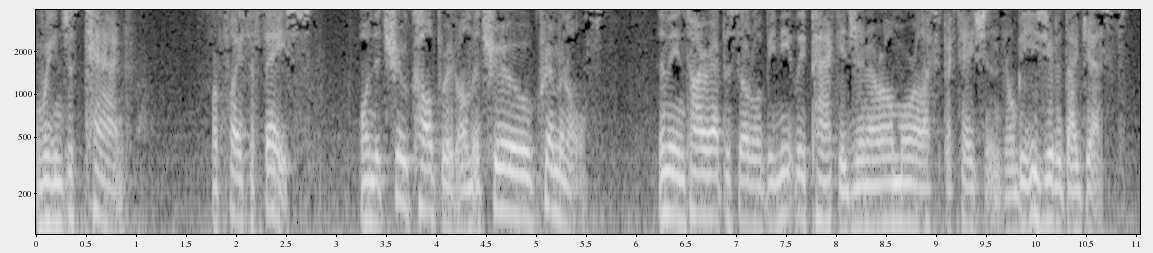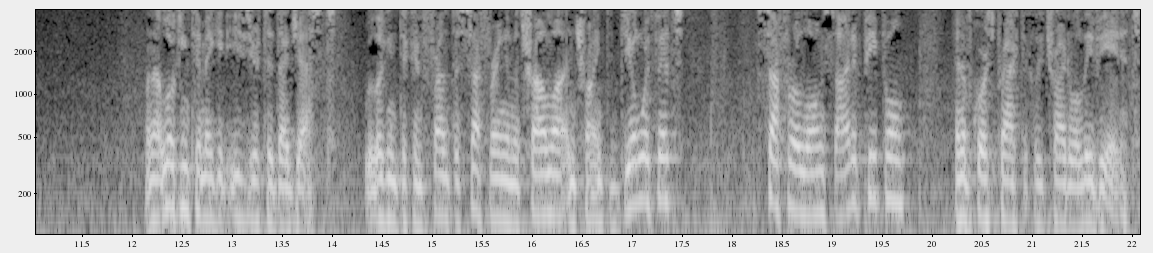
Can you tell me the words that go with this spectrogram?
we can just tag or place a face on the true culprit, on the true criminals. Then the entire episode will be neatly packaged in our own moral expectations. It will be easier to digest. We're not looking to make it easier to digest. We're looking to confront the suffering and the trauma and trying to deal with it, suffer alongside of people, and of course practically try to alleviate it.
